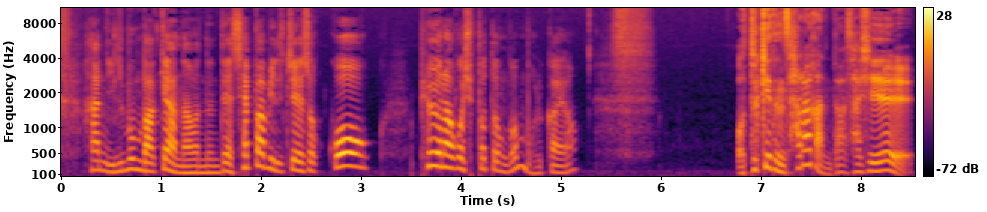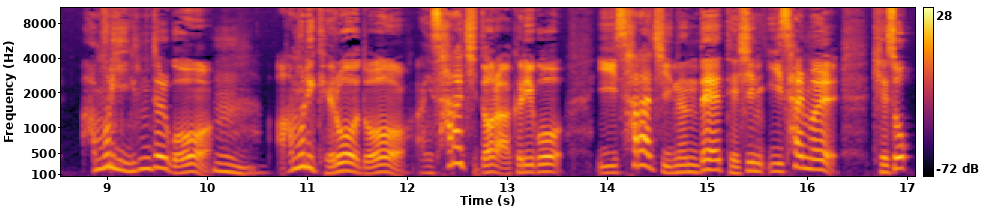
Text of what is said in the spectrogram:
한 1분밖에 안 남았는데 새밥 일지에서 꼭 표현하고 싶었던 건 뭘까요? 어떻게든 살아간다. 사실 아무리 힘들고 음. 아무리 괴로워도 아니 사라지더라. 그리고 이 사라지는데 대신 이 삶을 계속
